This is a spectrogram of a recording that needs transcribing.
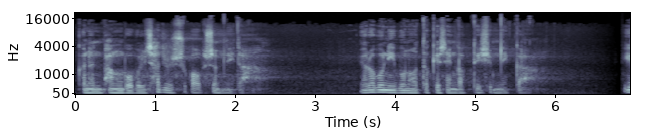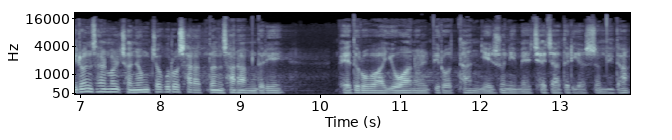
그는 방법을 찾을 수가 없습니다. 여러분 이분 어떻게 생각되십니까? 이런 삶을 전형적으로 살았던 사람들이 베드로와 요한을 비롯한 예수님의 제자들이었습니다.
